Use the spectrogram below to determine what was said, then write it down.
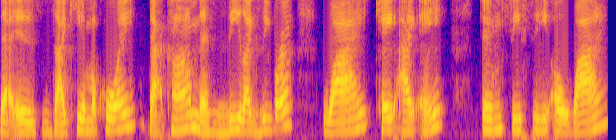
That is ZykiaMcCoy.com. That's Z like zebra, Y K I A M C C O Y.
